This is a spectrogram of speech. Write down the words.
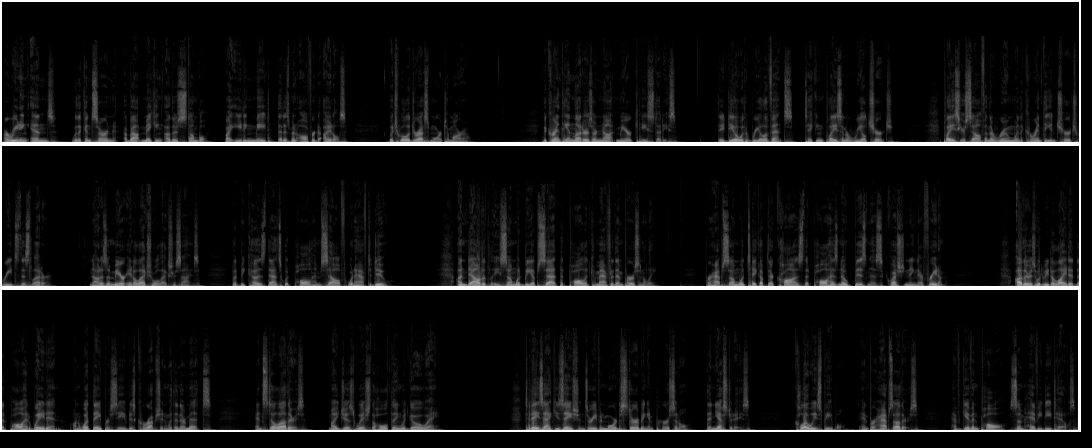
Our reading ends with a concern about making others stumble by eating meat that has been offered to idols, which we'll address more tomorrow. The Corinthian letters are not mere case studies. They deal with real events taking place in a real church. Place yourself in the room when the Corinthian church reads this letter, not as a mere intellectual exercise, but because that's what Paul himself would have to do. Undoubtedly, some would be upset that Paul had come after them personally. Perhaps some would take up their cause that Paul has no business questioning their freedom. Others would be delighted that Paul had weighed in on what they perceived as corruption within their midst. And still others might just wish the whole thing would go away. Today's accusations are even more disturbing and personal than yesterday's. Chloe's people and perhaps others, have given Paul some heavy details.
